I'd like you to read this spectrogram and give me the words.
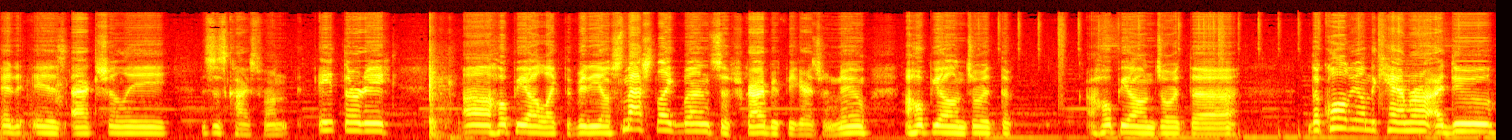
It is actually, this is Kai's phone, 8.30. Uh, hope y'all liked the video. Smash the like button. Subscribe if you guys are new. I hope y'all enjoyed the, I hope y'all enjoyed the, the quality on the camera. I do,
